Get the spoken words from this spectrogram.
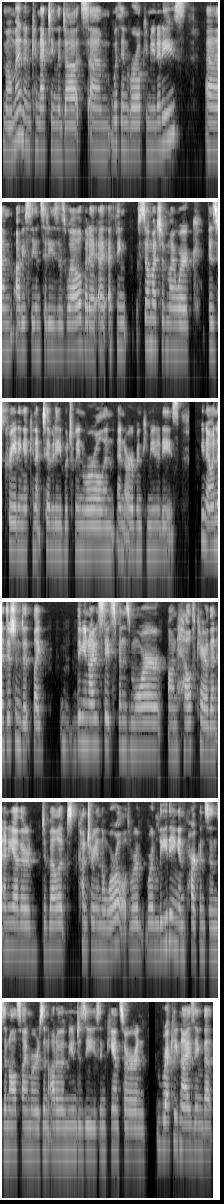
moment and connecting the dots um, within rural communities um, obviously in cities as well. But I, I, think so much of my work is creating a connectivity between rural and, and urban communities. You know, in addition to like the United States spends more on healthcare than any other developed country in the world. We're, we're leading in Parkinson's and Alzheimer's and autoimmune disease and cancer, and recognizing that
